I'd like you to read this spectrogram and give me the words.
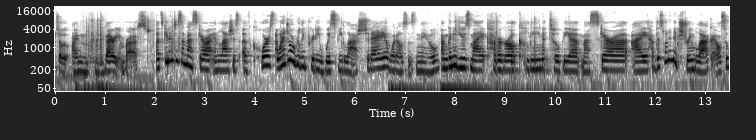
so I'm very impressed. Let's get into some mascara and lashes, of course. I want to do a really pretty wispy lash today. What else is new? I'm going to use my CoverGirl Clean Topia mascara. I have this one in extreme black. I also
